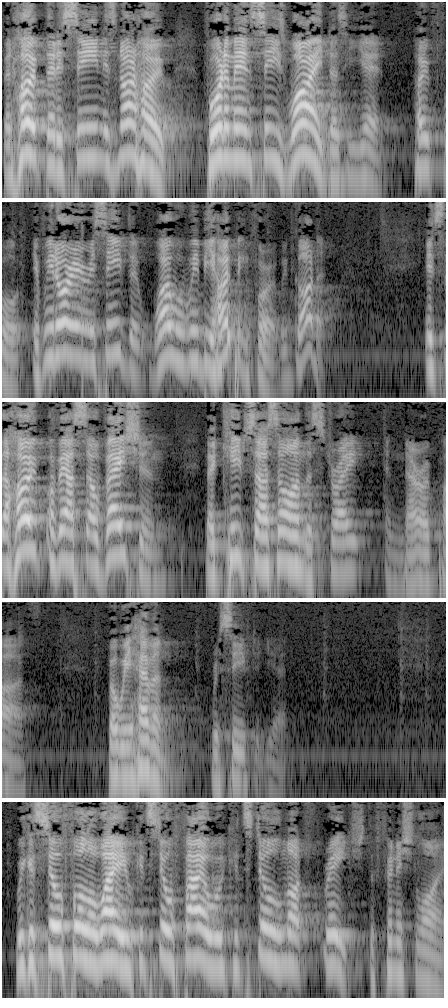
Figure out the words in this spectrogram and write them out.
But hope that is seen is not hope. For what a man sees, why does he yet hope for? If we'd already received it, why would we be hoping for it? We've got it. It's the hope of our salvation that keeps us on the straight and narrow path. But we haven't received it yet. We could still fall away, we could still fail, we could still not reach the finish line.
